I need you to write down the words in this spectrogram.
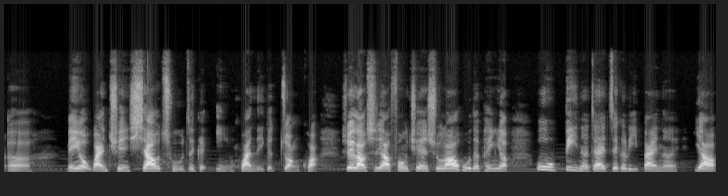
呃没有完全消除这个隐患的一个状况，所以老师要奉劝属老虎的朋友，务必呢在这个礼拜呢，要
